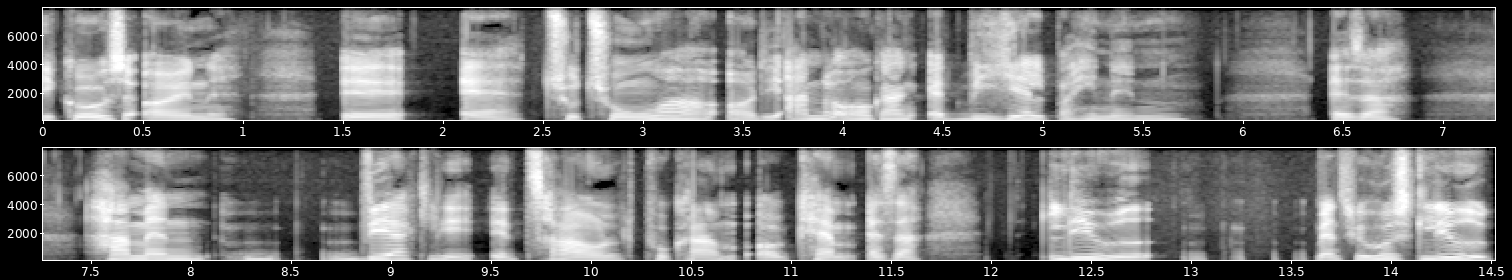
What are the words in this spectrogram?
i gåseøjne øh, af tutorer og de andre årgang, at vi hjælper hinanden. Altså, har man virkelig et travlt program, og kan, altså, livet, man skal huske, livet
